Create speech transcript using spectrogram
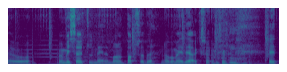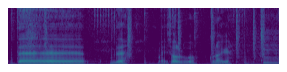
nagu või mis sa ütled meile, me oleme paksud või, nagu me ei teaks. et äh, ma ei tea, ma ei solvu kunagi. Mm.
